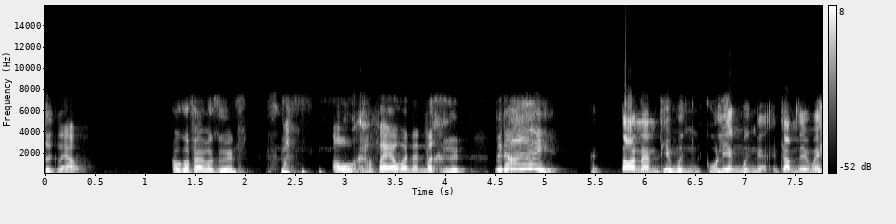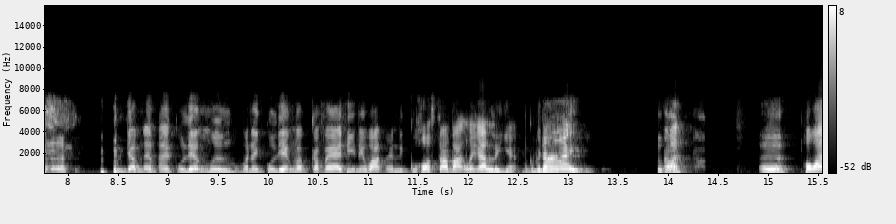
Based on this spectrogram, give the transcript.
ศึกแล้ว เอากาแฟมาคืน เอากาแฟวันนั้นมาคืน ไม่ได้ ตอนนั้นที่มึงกูเลี้ยงมึงอะจำได้ไหมเออมึงจำได้ไหมกูเลี้ยงมึงวันนั้นกูเลี้ยงแบบกาแฟที่ในวัดอันนี้กูขอสตาร์บัคแล้วกันอะไรเงี้ยมันก็ไม่ได้ถูกป่ะเออ เพราะว่า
